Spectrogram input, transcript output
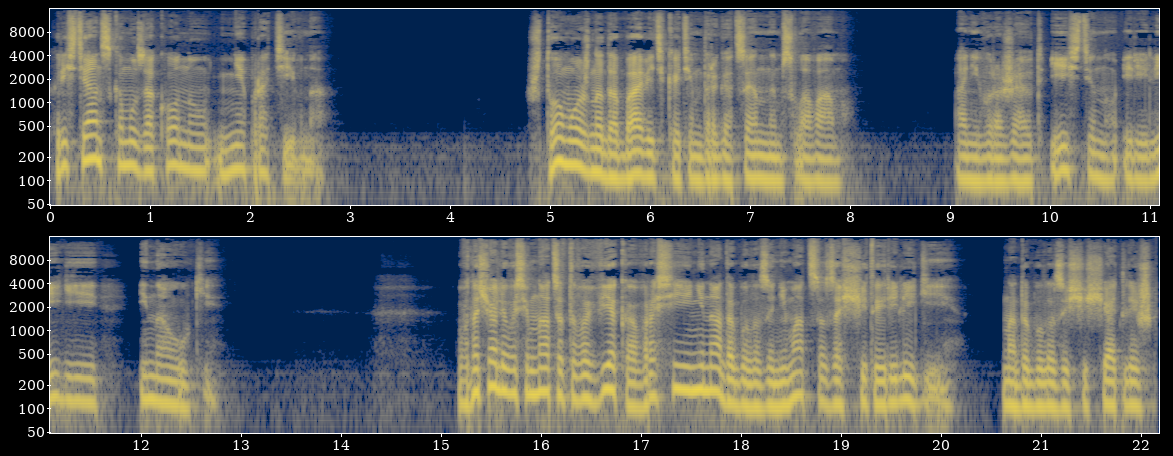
христианскому закону не противно. что можно добавить к этим драгоценным словам? Они выражают истину и религии, и науки. В начале XVIII века в России не надо было заниматься защитой религии. Надо было защищать лишь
